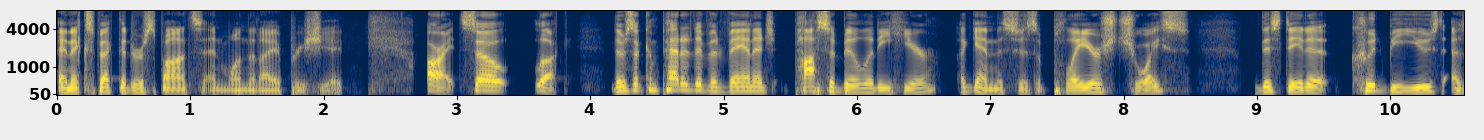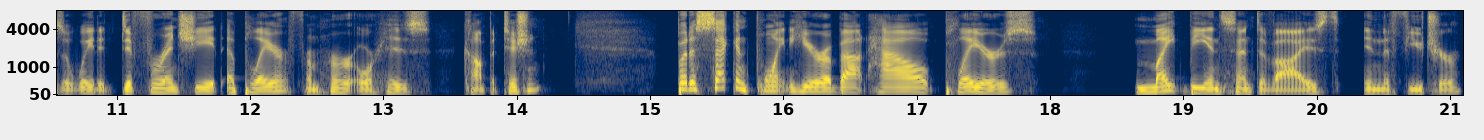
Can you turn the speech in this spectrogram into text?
An expected response and one that I appreciate. All right. So, look, There's a competitive advantage possibility here. Again, this is a player's choice. This data could be used as a way to differentiate a player from her or his competition. But a second point here about how players might be incentivized in the future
